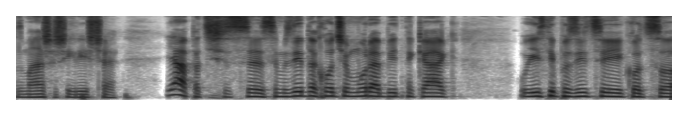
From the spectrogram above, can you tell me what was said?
Zmanjšaš igrišče. Ja, pač se, se mi zdi, da hoče mora biti nekako v isti poziciji, kot so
